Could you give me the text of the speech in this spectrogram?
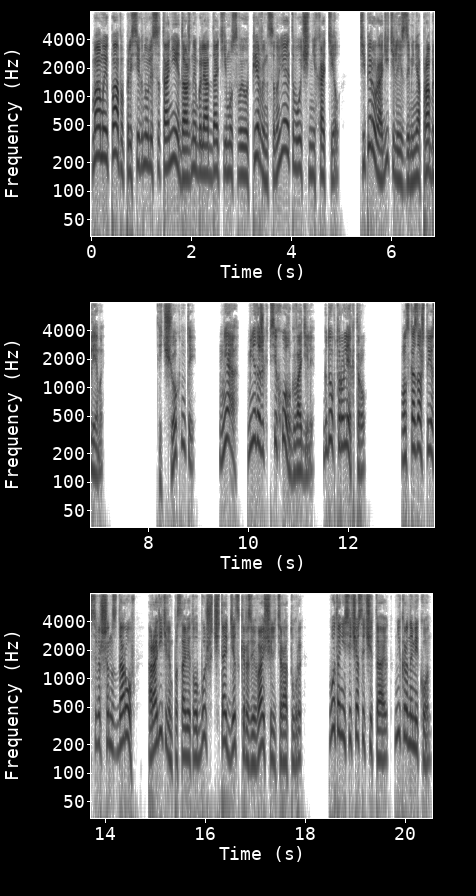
Мама и папа присягнули сатане и должны были отдать ему своего первенца, но я этого очень не хотел. Теперь у родителей из-за меня проблемы». «Ты чокнутый?» «Не, меня даже к психологу водили, к доктору-лектору. Он сказал, что я совершенно здоров, а родителям посоветовал больше читать детской развивающей литературы. Вот они сейчас и читают, Некрономикон.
